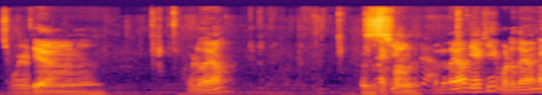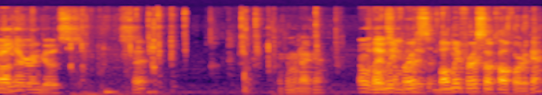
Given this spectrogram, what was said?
It's weird. yeah, I know. What are they on? this is Yaki? fun. What are they on, Yaki? What are they on? Oh, Yaki? they're in ghosts. Okay. I come in, I come. Oh, they Bubble have me first. Bubble me first. I'll call for it. Okay.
